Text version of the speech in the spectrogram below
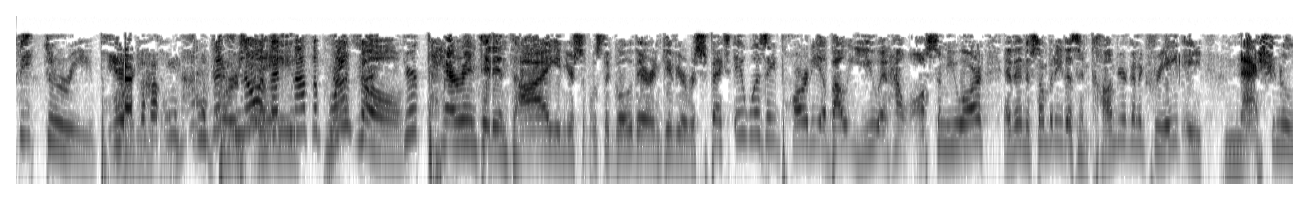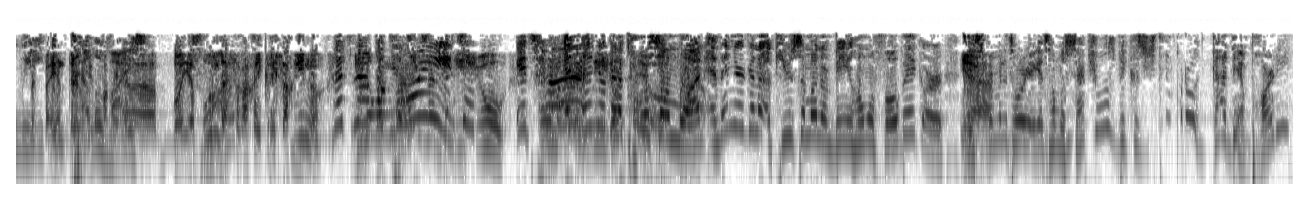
victory party, Yeah, though, not a That's- birthday. no, that's not the point, though. Your parent didn't die, and you're supposed to go there and give your respects. It was a party about you and how awesome you are. And then if somebody doesn't come, you're going to create a nationally televised. kina uh, Boy Abunda drama. saka kay Kris Aquino. That's not the point. It's Kung her, And then you're going to call someone, and then you're going to accuse someone of being homophobic or Yeah. discriminatory against homosexuals because you didn't go to a goddamn party.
